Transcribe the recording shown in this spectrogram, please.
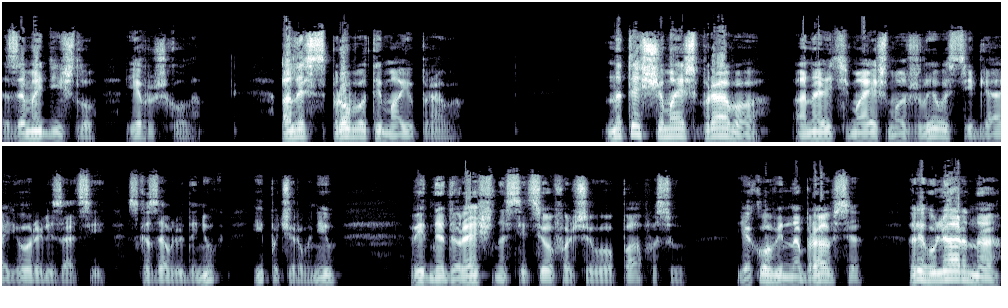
За мене дійшло єврошкола. Але ж спробувати маю право. На те, що маєш право, а навіть маєш можливості для його реалізації, сказав Люденюк і почервонів від недоречності цього фальшивого пафосу, якого він набрався, регулярно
